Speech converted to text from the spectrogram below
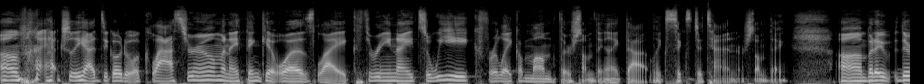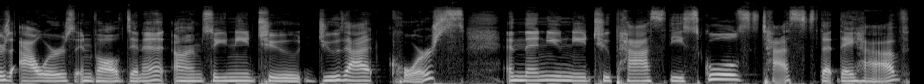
Um, I actually had to go to a classroom, and I think it was like three nights a week for like a month or something like that, like six to 10 or something. Um, but I, there's hours involved in it. Um, so you need to do that course, and then you need to pass the school's test that they have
